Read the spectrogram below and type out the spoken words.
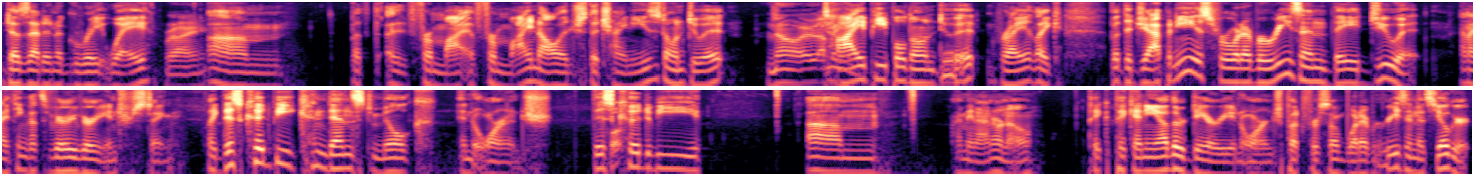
does that in a great way. Right. Um, but uh, from my from my knowledge, the Chinese don't do it. no. I Thai people don't do it, right? Like, but the Japanese, for whatever reason, they do it, and I think that's very, very interesting. Like, this could be condensed milk and orange. This Well- could be, um, I mean, I don't know. Pick pick any other dairy and orange, but for some whatever reason, it's yogurt.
